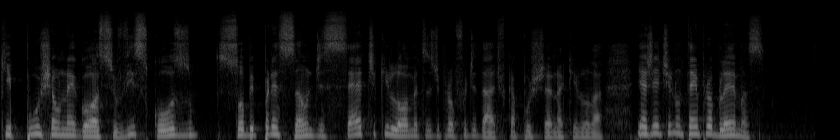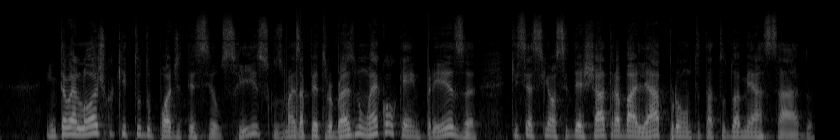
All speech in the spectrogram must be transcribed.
que puxa um negócio viscoso sob pressão de 7 quilômetros de profundidade, ficar puxando aquilo lá. E a gente não tem problemas. Então é lógico que tudo pode ter seus riscos, mas a Petrobras não é qualquer empresa que se assim, ó, se deixar trabalhar, pronto, está tudo ameaçado.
